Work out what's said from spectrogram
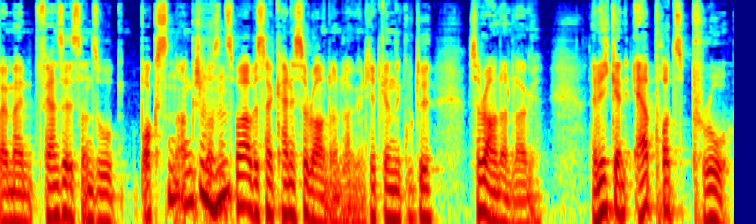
Weil mein Fernseher ist an so Boxen angeschlossen zwar, aber es ist halt keine Surround-Anlage. Und ich hätte gerne eine gute Surround-Anlage. Dann hätte ich gern AirPods Pro.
